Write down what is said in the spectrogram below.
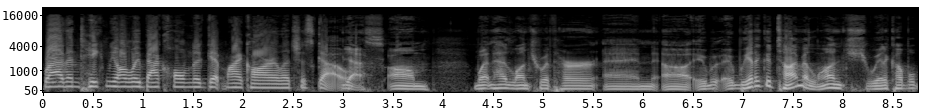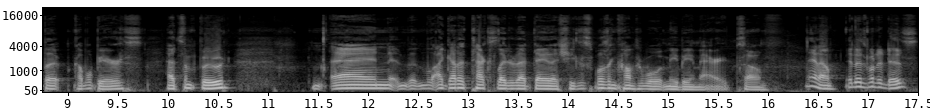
Rather than take me all the way back home to get my car, let's just go. Yes. Um, went and had lunch with her, and uh, it, wa- we had a good time at lunch. We had a couple bit, couple beers, had some food, and I got a text later that day that she just wasn't comfortable with me being married. So, you know, it is what it is.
